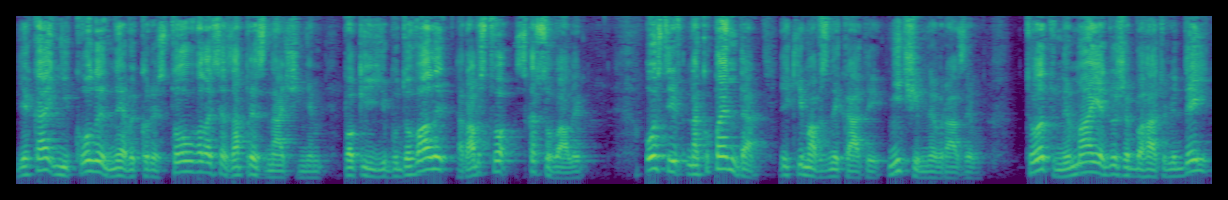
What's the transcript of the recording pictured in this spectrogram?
яка ніколи не використовувалася за призначенням. Поки її будували, рабство скасували. Острів Накупенда, який мав зникати, нічим не вразив. Туалету немає, дуже багато людей,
